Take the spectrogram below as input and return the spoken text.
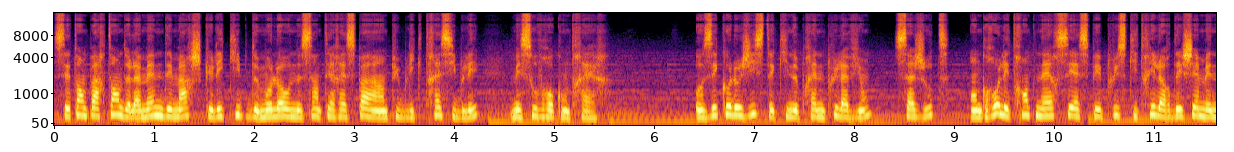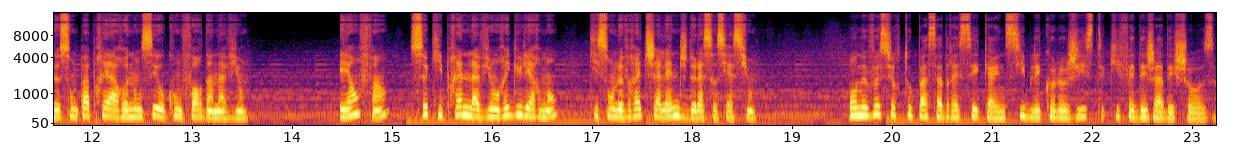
C'est en partant de la même démarche que l'équipe de Mollo ne s'intéresse pas à un public très ciblé, mais s'ouvre au contraire. aux écologistes qui ne prennent plus l'avion, s'ajoutent, en gros les trentenaires CSP+, qui trient leurs déchets mais ne sont pas prêts à renoncer au confort d'un avion. Et enfin, ceux qui prennent l'avion régulièrement, qui sont le vrai challenge de l'association. On ne veut surtout pas s'adresser qu'à une cible écologiste qui fait déjà des choses.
